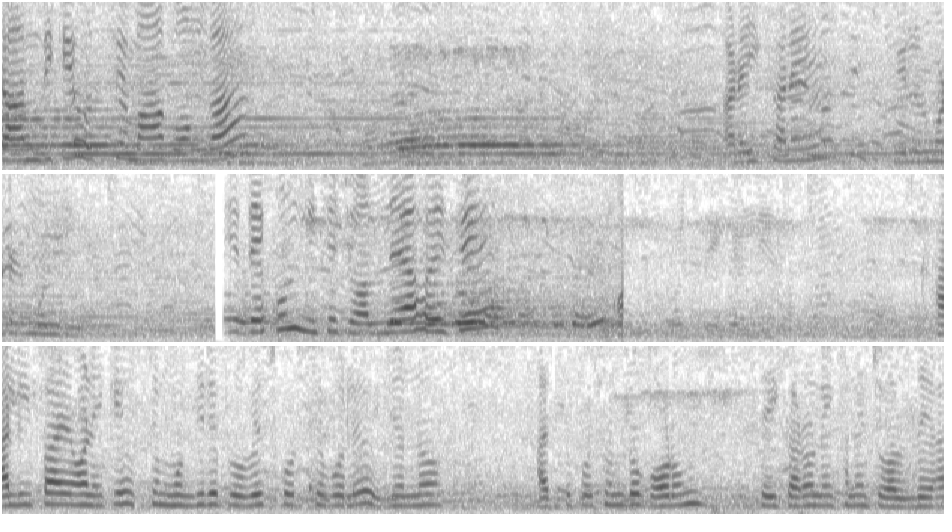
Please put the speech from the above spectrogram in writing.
ডান দিকে হচ্ছে মা গঙ্গা। আর এইখানে বেলুর মঠের মন্দির। দেখুন, নিচে জল দেয়া হয়েছে। খালি পায়ে অনেকে হচ্ছে মন্দিরে প্রবেশ করছে বলে, ওই জন্য আজকে প্রচণ্ড গরম, সেই কারণে এখানে জল দেয়া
